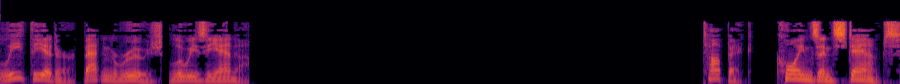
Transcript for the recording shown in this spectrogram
Lee Theater, Baton Rouge, Louisiana Topic: Coins and stamps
